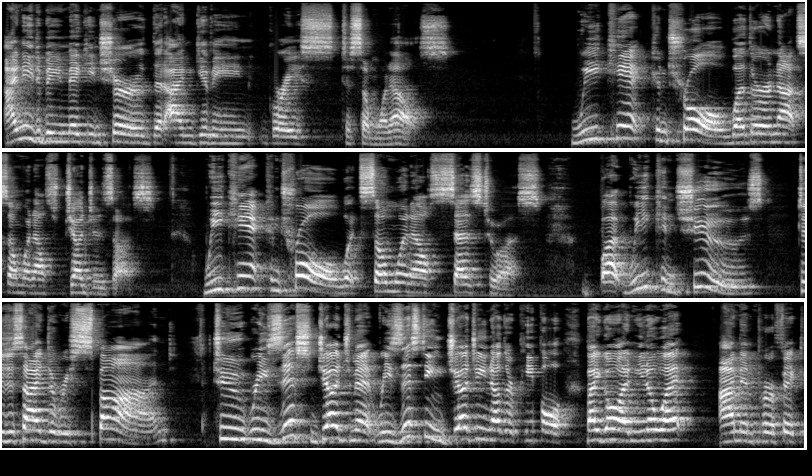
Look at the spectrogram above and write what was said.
I need to be making sure that I'm giving grace to someone else. We can't control whether or not someone else judges us. We can't control what someone else says to us, but we can choose to decide to respond, to resist judgment, resisting judging other people by going, you know what? I'm imperfect.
